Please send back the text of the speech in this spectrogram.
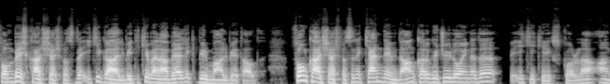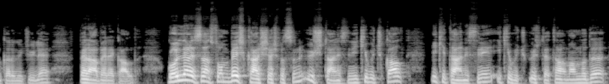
Son 5 karşılaşmasında 2 galibiyet, 2 beraberlik, 1 mağlubiyet aldı. Son karşılaşmasını kendi evinde Ankara gücüyle oynadı ve 2-2'lik skorla Ankara gücüyle berabere kaldı. Goller açısından son 5 karşılaşmasının 3 tanesini 2.5 alt, 2 tanesini 2.5 üstte tamamladı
